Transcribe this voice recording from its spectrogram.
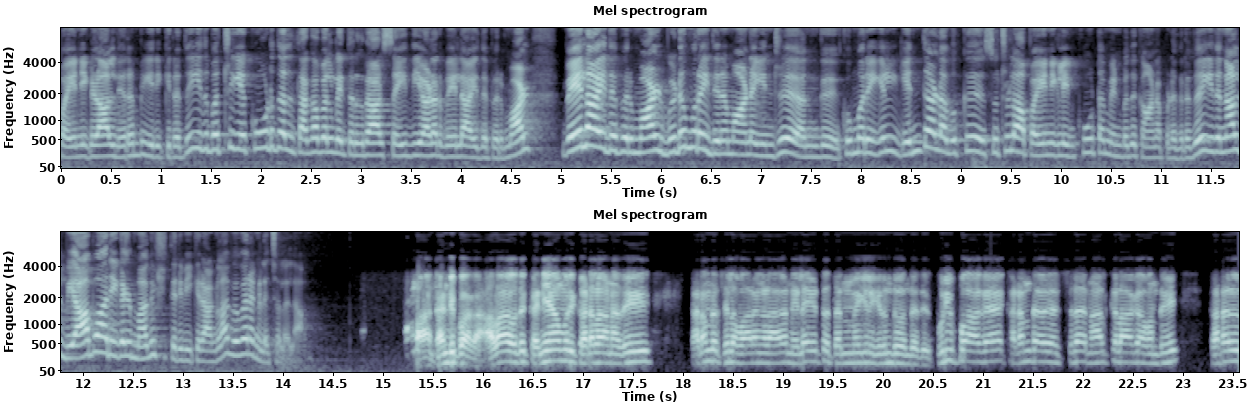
பயணிகளால் நிரம்பியிருக்கிறது இது பற்றிய கூடுதல் தகவல்களை தருகிறார் செய்தியாளர் வேலாயுத பெருமாள். வேலாயுத பெருமாள் விடுமுறை தினமான இன்று அங்கு குமரியில் எந்த அளவுக்கு சுற்றுலா பயணிகளின் கூட்டம் என்பது காணப்படுகிறது. இதனால் வியாபாரிகள் மகிழ்ச்சி தெரிவிக்கிறாங்களா? விவரங்களை சொல்லலாம். கண்டிப்பாக. அதாவது கன்னியாகுமரி கடலானது கடந்த சில வாரங்களாக நிலையற்ற தன்மையில் இருந்து வந்தது. குறிப்பாக கடந்த சில நாட்களாக வந்து கடல்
